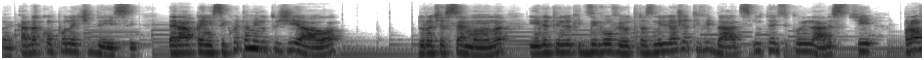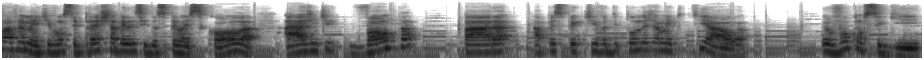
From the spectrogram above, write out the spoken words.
né, cada componente desse, terá apenas 50 minutos de aula durante a semana e ainda tendo que desenvolver outras milhões de atividades interdisciplinares que provavelmente vão ser pré-estabelecidas pela escola, aí a gente volta para a perspectiva de planejamento de aula. Eu vou conseguir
